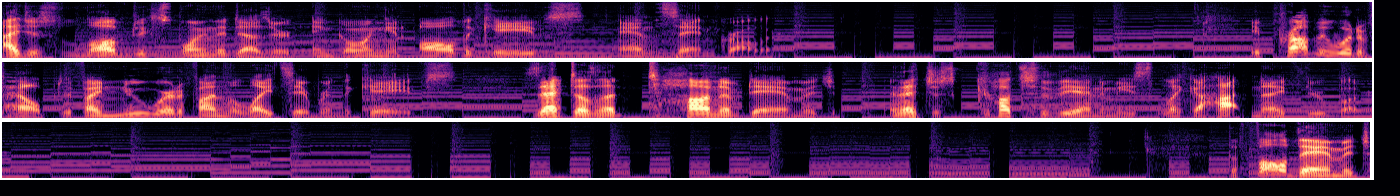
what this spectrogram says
I just loved exploring the desert and going in all the caves and the sandcrawler. it probably would have helped if I knew where to find the lightsaber in the caves, as that does a ton of damage, and that just cuts through the enemies like a hot knife through butter. The fall damage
